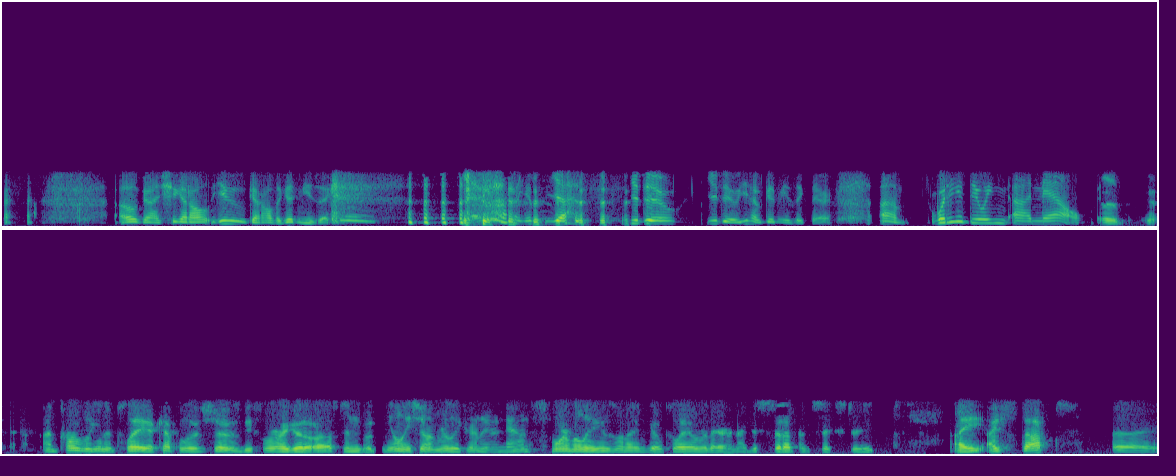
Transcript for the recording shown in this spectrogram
oh gosh, you got all you got all the good music. yes, you do. You do. You have good music there. Um, what are you doing uh, now? Uh, yeah, I'm probably going to play a couple of shows before I go to Austin, but the only show I'm really going to announce formally is when I go play over there, and I just set up in Sixth Street. I I stopped uh,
